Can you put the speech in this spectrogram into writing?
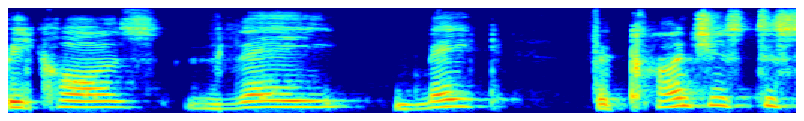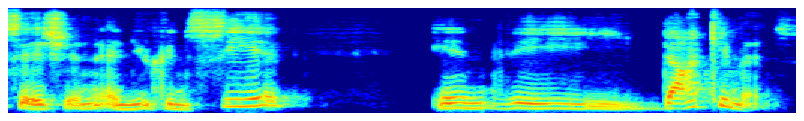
Because they make the conscious decision, and you can see it in the documents,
